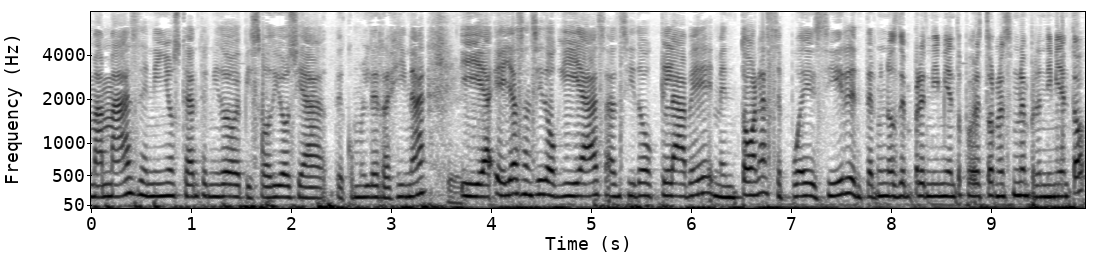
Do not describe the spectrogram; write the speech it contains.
mamás de niños que han tenido episodios ya de como el de Regina, Sí. y a- ellas han sido guías, han sido clave, mentoras, se puede decir, en términos de emprendimiento, pero esto no es un emprendimiento,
